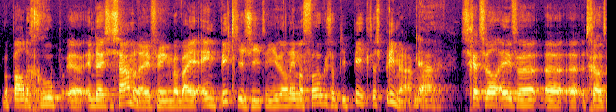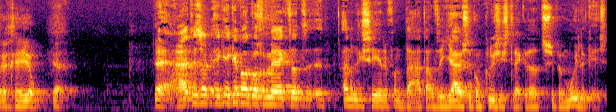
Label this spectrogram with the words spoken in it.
bepaalde groep uh, in deze samenleving... waarbij je één piekje ziet en je wil alleen maar focussen op die piek... dat is prima. Ja, maar schets wel even het grotere geheel. Ja. Het is ook, ik, ik heb ook wel gemerkt dat het analyseren van data... of de juiste conclusies trekken, dat het super moeilijk is.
